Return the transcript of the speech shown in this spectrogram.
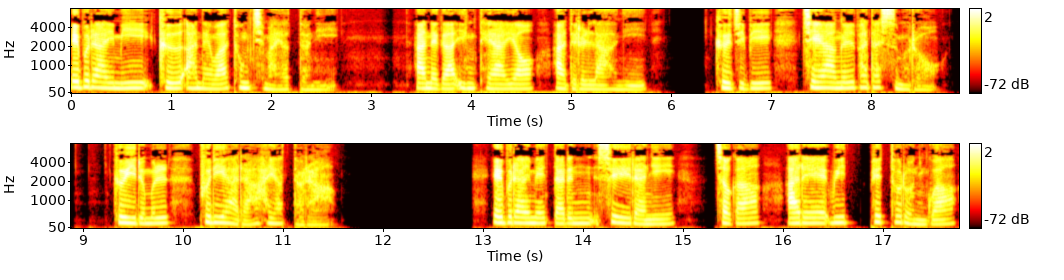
에브라임이 그 아내와 동침하였더니 아내가 잉태하여 아들을 낳으니 그 집이 재앙을 받았으므로 그 이름을 브리아라 하였더라. 에브라임의 딸은 세에라니 저가 아래 윗 벧호론과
